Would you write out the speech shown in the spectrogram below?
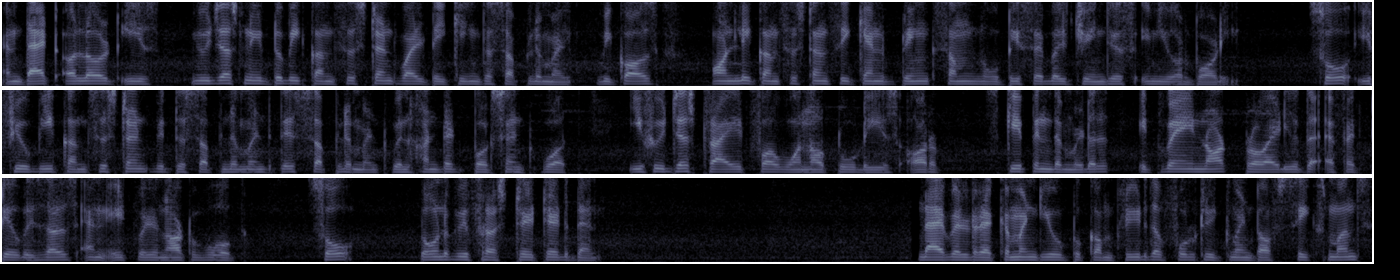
and that alert is you just need to be consistent while taking the supplement because only consistency can bring some noticeable changes in your body. So if you be consistent with the supplement, this supplement will 100% work. If you just try it for one or two days or skip in the middle, it may not provide you the effective results and it will not work. So don't be frustrated then. And I will recommend you to complete the full treatment of 6 months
